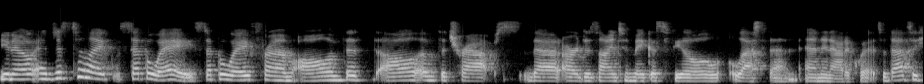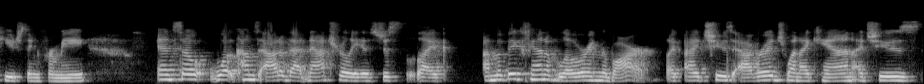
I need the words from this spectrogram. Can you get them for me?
you know and just to like step away step away from all of the all of the traps that are designed to make us feel less than and inadequate. So that's a huge thing for me. And so what comes out of that naturally is just like i'm a big fan of lowering the bar. Like i choose average when i can. I choose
